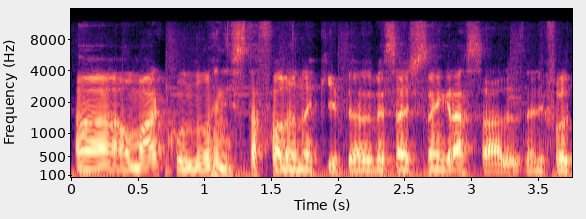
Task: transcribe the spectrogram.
Ah, o Marco Nunes está falando aqui, tem umas mensagens que são engraçadas, né? Ele falou:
